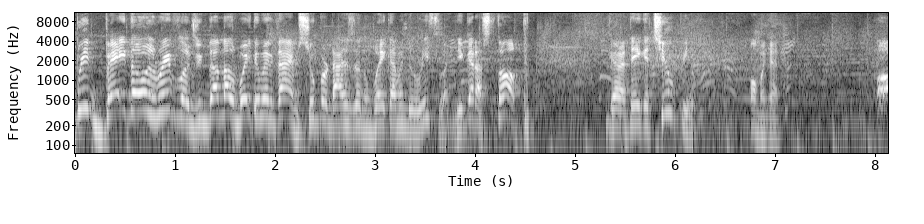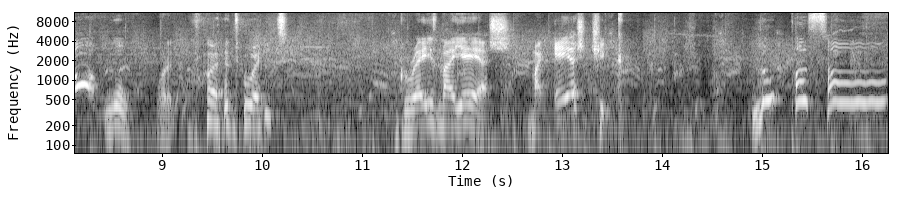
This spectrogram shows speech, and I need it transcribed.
We bait those reflex, we've done that way too many times. Super doesn't wake up into reflex. You gotta stop. You gotta take a chill pill. Oh my god. Oh! Whoa. What a, what a 2H. Graze my ass. My ass cheek. Lupaso!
